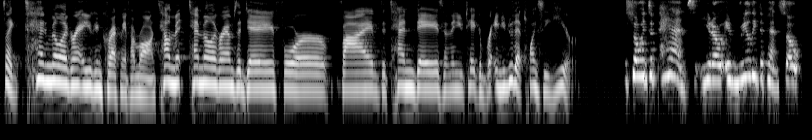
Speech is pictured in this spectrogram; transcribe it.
it's like 10 milligrams. You can correct me if I'm wrong. 10, 10 milligrams a day for five to 10 days. And then you take a break and you do that twice a year. So it depends. You know, it really depends. So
